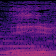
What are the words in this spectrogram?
where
